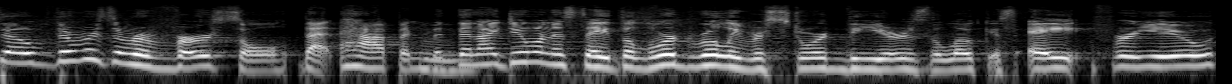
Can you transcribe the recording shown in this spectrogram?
So there was a reversal that happened, Hmm. but then I do want to say the Lord really restored the years the locust ate for you.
